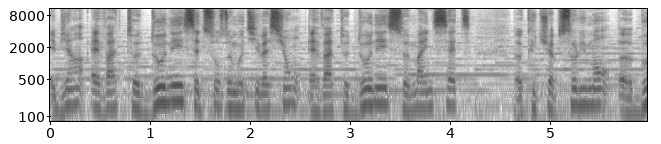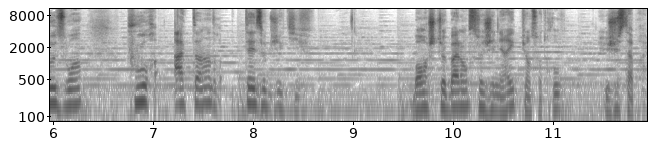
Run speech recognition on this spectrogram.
eh bien, elle va te donner cette source de motivation, elle va te donner ce mindset que tu as absolument euh, besoin pour atteindre tes objectifs. Bon, je te balance le générique, puis on se retrouve juste après.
